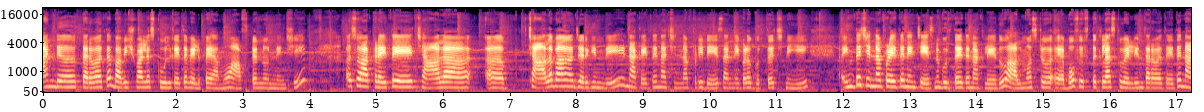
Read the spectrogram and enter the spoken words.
అండ్ uh, తర్వాత భవిష్ వాళ్ళ స్కూల్కి అయితే వెళ్ళిపోయాము ఆఫ్టర్నూన్ నుంచి. Uh, సో అక్కడైతే చాలా uh, చాలా బాగా జరిగింది. నాకైతే నా చిన్నప్పటి డేస్ అన్నీ కూడా గుర్తొచ్చినాయి. ఇంత చిన్నప్పుడైతే నేను చేసిన గుర్తు అయితే నాకు లేదు. ఆల్మోస్ట్ అబోవ్ ఫిఫ్త్ క్లాస్కి వెళ్ళిన తర్వాత అయితే నా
